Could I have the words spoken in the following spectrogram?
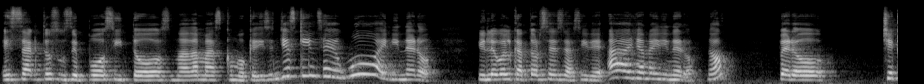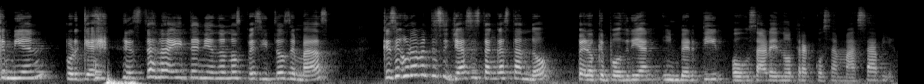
exacto sus depósitos, nada más como que dicen, ya es 15, ¡uh! Hay dinero. Y luego el 14 es así de, ah, ya no hay dinero, ¿no? Pero chequen bien porque están ahí teniendo unos pesitos de más que seguramente ya se están gastando, pero que podrían invertir o usar en otra cosa más sabia.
